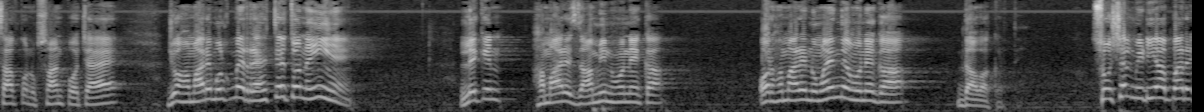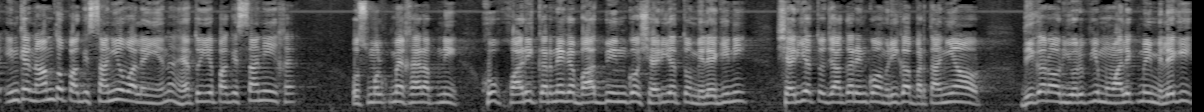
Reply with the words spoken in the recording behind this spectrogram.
साहब को नुकसान पहुँचाया है। जो हमारे मुल्क में रहते तो नहीं हैं, लेकिन हमारे जामिन होने का और हमारे नुमाइंदे होने का दावा करते सोशल मीडिया पर इनके नाम तो पाकिस्तानियों वाले ही हैं ना, है तो ये पाकिस्तानी ही, खैर। उस मुल्क में, खैर, अपनी खूब ख्वारी करने के बाद भी इनको शहरीत तो मिलेगी नहीं। शहरियत तो जाकर इनको अमरीका, बरतानिया और दीगर और यूरोपीय ममालिक में ही मिलेगी,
